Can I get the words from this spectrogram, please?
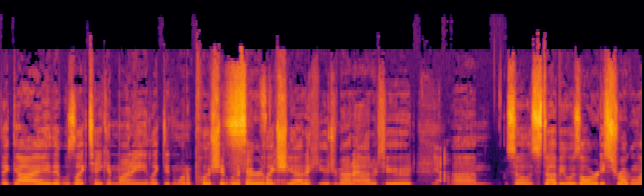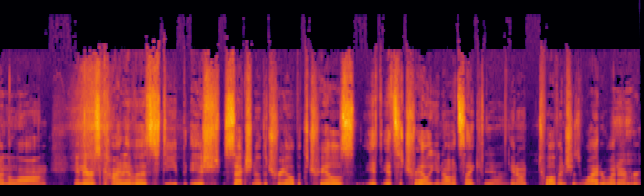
the guy that was like taking money, like didn't want to push it with her. Like she had a huge amount of attitude. Yeah. Um, so Stubby was already struggling along, and there was kind of a steep-ish section of the trail, but the trail's it, it's a trail, you know. It's like you know, twelve inches wide or whatever.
